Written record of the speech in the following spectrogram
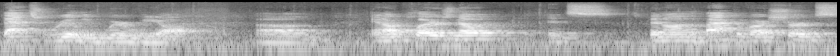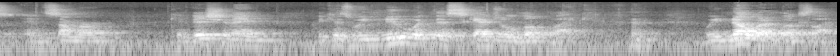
that's really where we are. Um, and our players know it. It's, been on the back of our shirts in summer conditioning because we knew what this schedule looked like. we know what it looks like.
